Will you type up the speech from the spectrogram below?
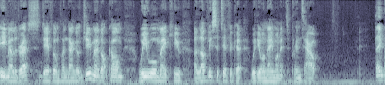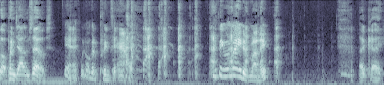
email address, dearfilmfandango at gmail.com. We will make you a lovely certificate with your name on it to print out. They've got to print it out themselves. Yeah, we're not going to print it out. you think we're made of money? Okay.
